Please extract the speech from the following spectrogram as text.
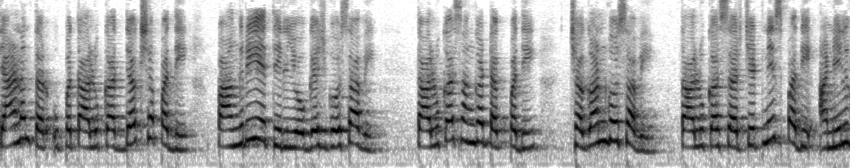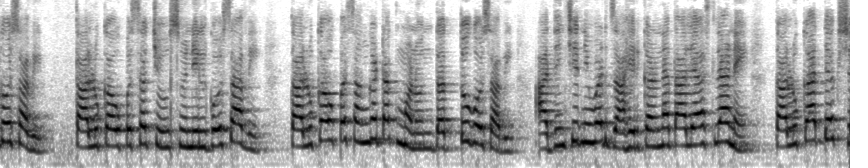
त्यानंतर उपतालुकाध्यक्षपदी पांगरी येथील योगेश गोसावी तालुका संघटकपदी छगन गोसावी तालुका सरचिटणीसपदी अनिल गोसावी तालुका उपसचिव सुनील गोसावी तालुका उपसंघटक म्हणून दत्तू गोसावी आदींची निवड जाहीर करण्यात आली असल्याने तालुकाध्यक्ष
